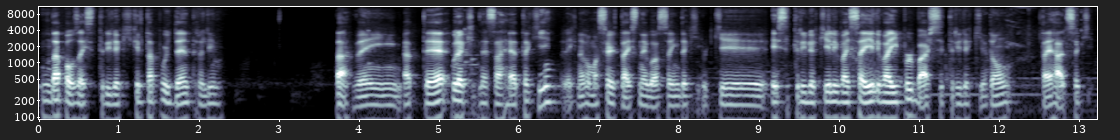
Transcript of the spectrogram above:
Não dá para usar esse trilho aqui que ele tá por dentro ali. Tá, vem até por aqui, nessa reta aqui. Peraí que nós vamos acertar esse negócio ainda aqui. Porque esse trilho aqui, ele vai sair, ele vai ir por baixo, esse trilho aqui. Então, tá errado isso aqui.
